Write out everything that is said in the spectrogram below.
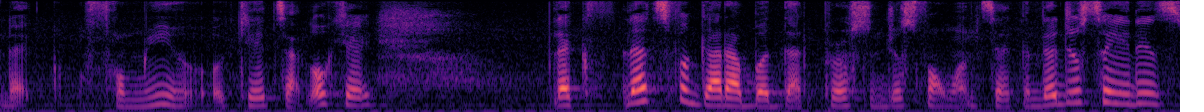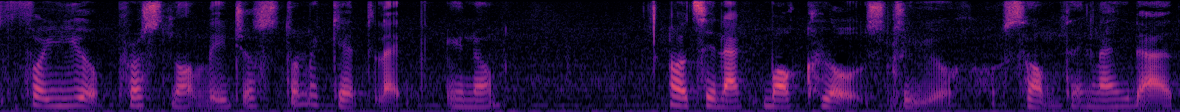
like from you okay it's like okay like let's forget about that person just for one second. They just say it is for you personally. Just to make it like you know i would say like more close to you or something like that.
